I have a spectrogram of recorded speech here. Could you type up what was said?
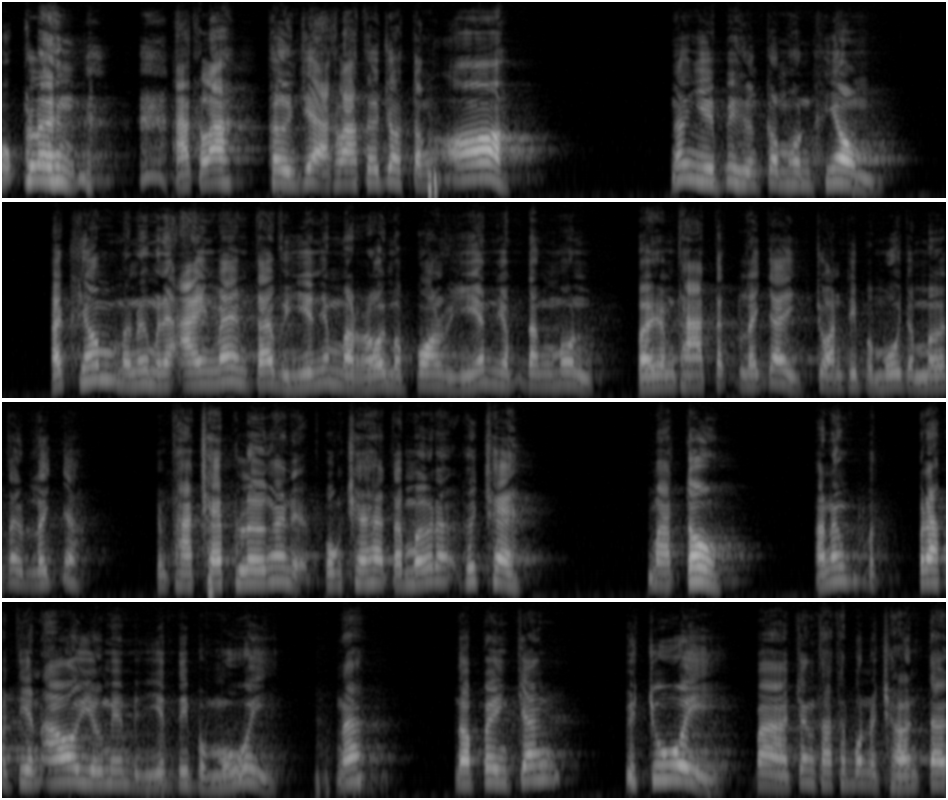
មកភ្លើងអាខ្លះធ្វើអញ្ចឹងអាខ្លះធ្វើចុះទាំងអស់ហ្នឹងនិយាយពីរឿងក្រុមហ៊ុនខ្ញុំហើយខ្ញុំមនុស្សម្នាក់ឯងមែនតែវិញ្ញាណខ្ញុំ100 1000វិញ្ញាណខ្ញុំដឹងមុនបើខ្ញុំថាទឹកលិចហើយជាន់ទី6តែមើលទៅលិចណា ខ្ញុំថាឆេះភ្លើងហើយនេះកំពុងឆេះហើយតែមើលទៅគឺឆេះមកតោអាហ្នឹងព្រះប្រទានឲ្យយើងមានវិញ្ញាណទី6ណាដល់ពេលអញ្ចឹងវាជួយបាទអញ្ចឹងថាធ្វើបុណ្យច្រើនទៅ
